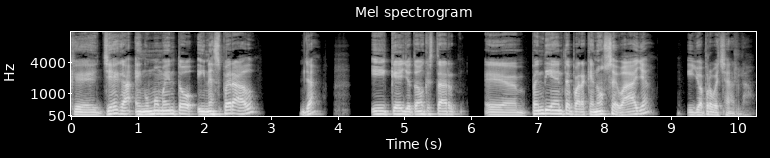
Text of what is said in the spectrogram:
que llega en un momento inesperado, ¿ya? Y que yo tengo que estar eh, pendiente para que no se vaya y yo aprovecharla.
